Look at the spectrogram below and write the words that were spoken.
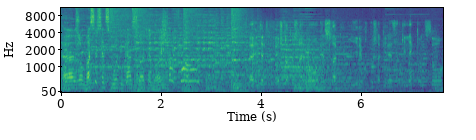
Ähm, äh, so, was ist jetzt, wo die ganzen Leute Neustart fordern? Äh, Intensiv 4 schreibt, er schreibt, oh, es schreibt in jede Gruppe, schreibt jeder, es hat geleckt und so.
